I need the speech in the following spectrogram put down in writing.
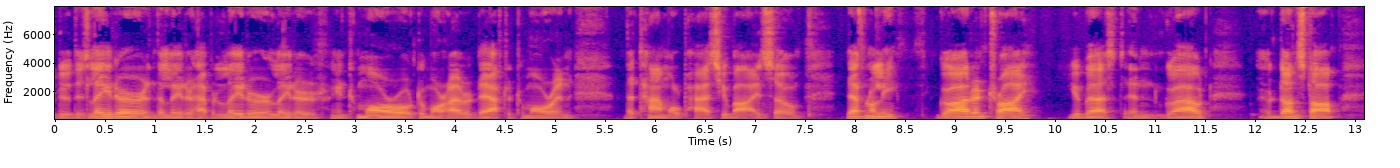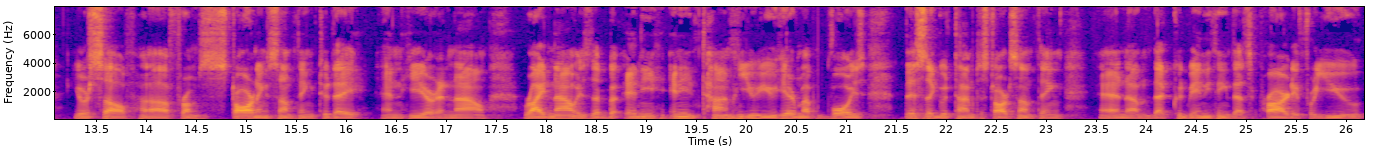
do this later and the later happen later later in tomorrow tomorrow day after tomorrow and the time will pass you by. So definitely go out and try your best and go out. Don't stop yourself uh, from starting something today and here and now. Right now is the any any time you you hear my voice, this is a good time to start something. And um, that could be anything that's a priority for you.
